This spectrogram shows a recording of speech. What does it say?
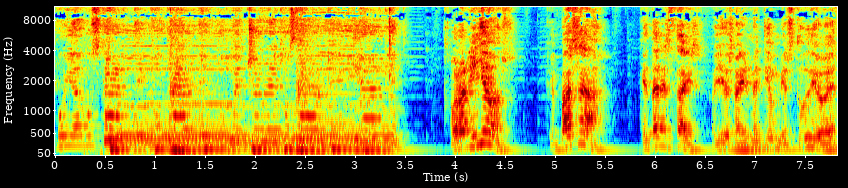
Voy a buscarte, encontrarte en tu pecho, recostarme, mirarte. Hola niños, ¿qué pasa? ¿Qué tal estáis? Oye, os habéis metido en mi estudio, ¿eh?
